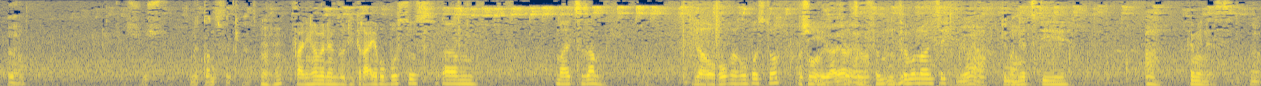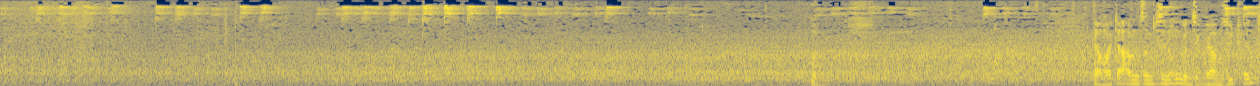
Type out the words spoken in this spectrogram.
Ja. Nicht ganz verkehrt. Mhm. Vor allen Dingen haben wir dann so die drei Robustus ähm, mal zusammen. La Aurora Robusto. Ach so, die ja, ja, ja. 1495 Ja, ja, genau. und jetzt die Reminisce. ja. Ja, heute Abend so ein bisschen ungünstig. Wir haben Südwind.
